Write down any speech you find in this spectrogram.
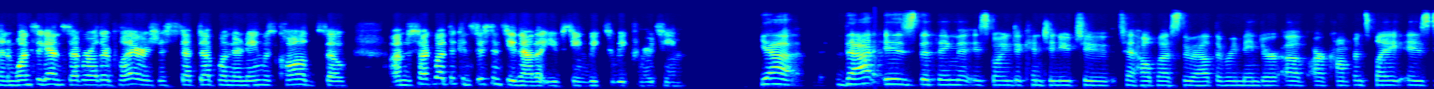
And once again, several other players just stepped up when their name was called. So um, just talk about the consistency now that you've seen week to week from your team. Yeah, that is the thing that is going to continue to to help us throughout the remainder of our conference play is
